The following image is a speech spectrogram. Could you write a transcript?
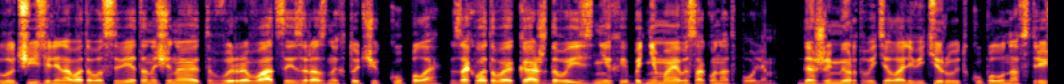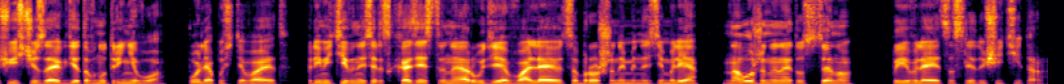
Лучи зеленоватого света начинают вырываться из разных точек купола, захватывая каждого из них и поднимая высоко над полем. Даже мертвые тела левитируют куполу навстречу, исчезая где-то внутри него. Поле опустевает, примитивные сельскохозяйственные орудия валяются брошенными на земле. Наложенный на эту сцену появляется следующий титр.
